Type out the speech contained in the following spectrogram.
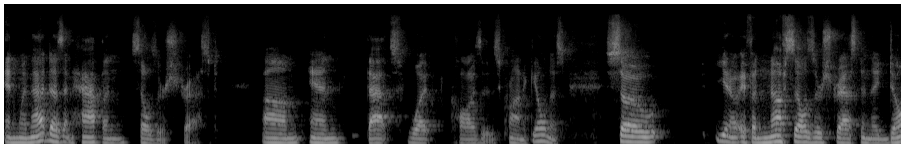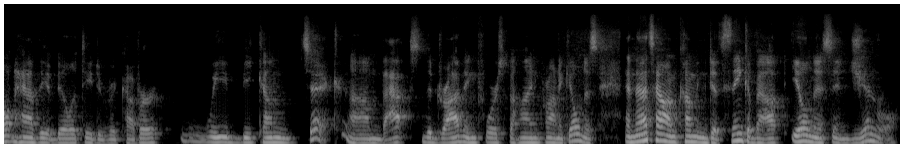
and when that doesn't happen, cells are stressed. Um, and that's what causes chronic illness. So, you know, if enough cells are stressed and they don't have the ability to recover, we become sick. Um, that's the driving force behind chronic illness. And that's how I'm coming to think about illness in general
